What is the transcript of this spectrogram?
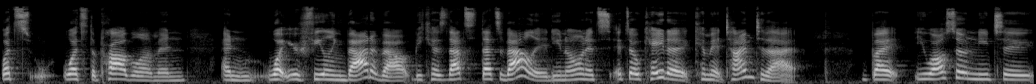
what's what's the problem and and what you're feeling bad about because that's that's valid, you know, and it's it's okay to commit time to that. But you also need to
